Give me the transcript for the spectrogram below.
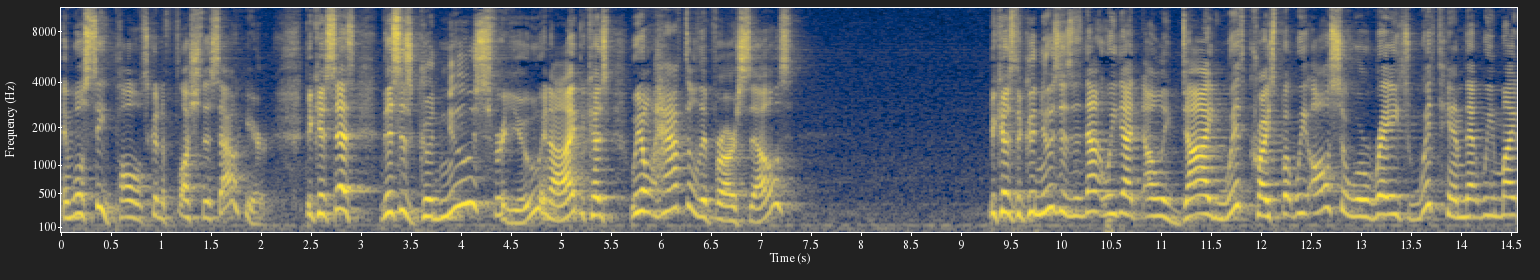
And we'll see. Paul's going to flush this out here because it says this is good news for you and I because we don't have to live for ourselves. Because the good news is that not we not only died with Christ, but we also were raised with him that we might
